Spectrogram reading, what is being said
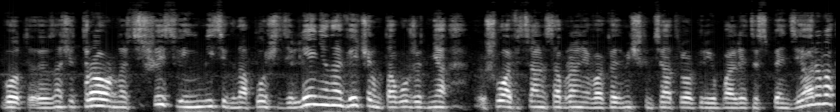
Вот, э, значит, траурное шествие и митинг на площади Ленина. Вечером того же дня шло официальное собрание в Академическом театре оперы и балета Спендиарова.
